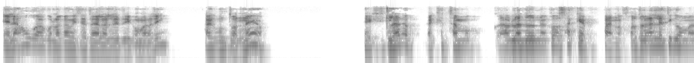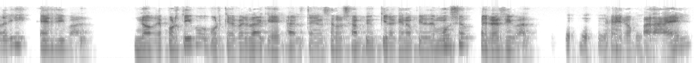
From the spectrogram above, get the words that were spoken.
él ha jugado con la camiseta del Atlético de Madrid, algún torneo. Es que claro, es que estamos hablando de una cosa que para nosotros el Atlético Madrid es rival. No deportivo, porque es verdad que al tener cero Champions quiera que no pierde mucho, pero es rival. Pero para él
